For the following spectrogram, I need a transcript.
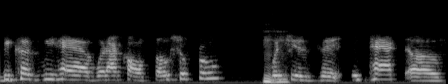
because we have what I call social proof, mm-hmm. which is the impact of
